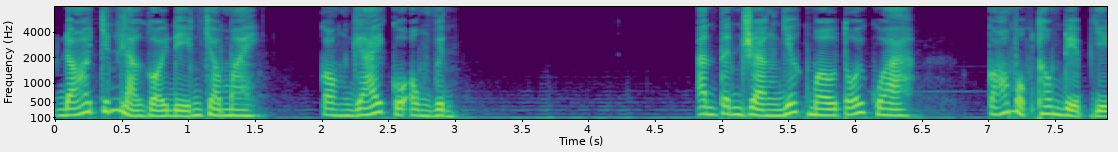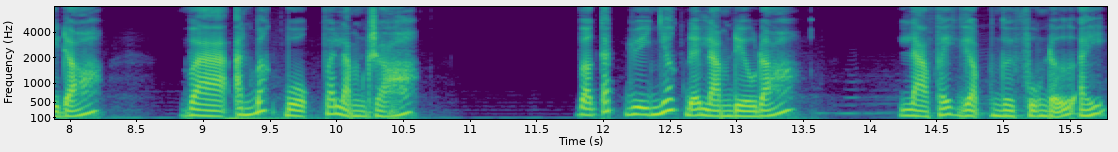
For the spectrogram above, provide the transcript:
đó chính là gọi điện cho Mai, con gái của ông Vinh. Anh tin rằng giấc mơ tối qua có một thông điệp gì đó và anh bắt buộc phải làm rõ. Và cách duy nhất để làm điều đó là phải gặp người phụ nữ ấy.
